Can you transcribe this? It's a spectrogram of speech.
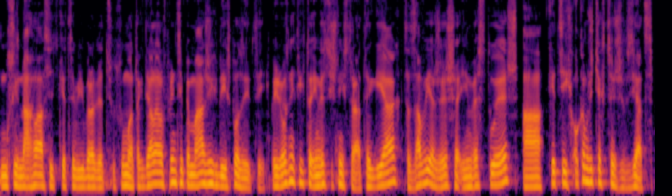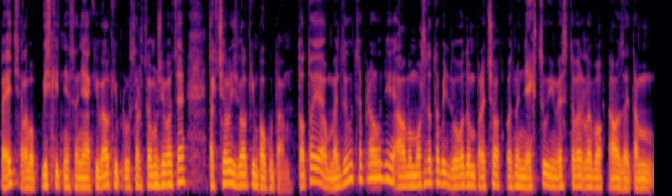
musíš nahlásiť, keď si vybrať väčšiu sumu a tak ďalej, ale v princípe máš ich k dispozícii. Pri rôznych týchto investičných stratégiách sa zaviažeš, že investuješ a keď si ich okamžite chceš vziať späť, lebo vyskytne sa nejaký veľký prúser v tvojom živote, tak čelíš veľkým pokutám. Toto je obmedzujúce pre ľudí, alebo môže toto byť dôvodom, prečo povedzme nechcú investovať, lebo naozaj tam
